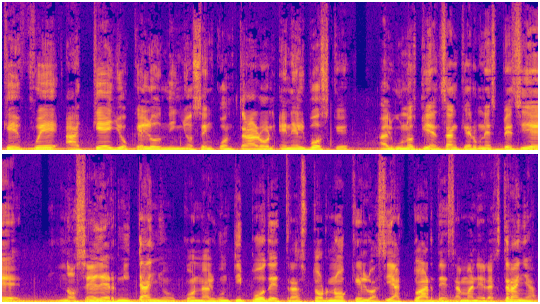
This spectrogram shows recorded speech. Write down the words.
qué fue aquello que los niños encontraron en el bosque. Algunos piensan que era una especie, no sé, de ermitaño, con algún tipo de trastorno que lo hacía actuar de esa manera extraña.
